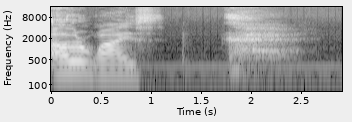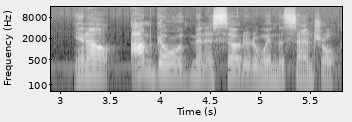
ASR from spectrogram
Otherwise, you know, I'm going with Minnesota to win the Central.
